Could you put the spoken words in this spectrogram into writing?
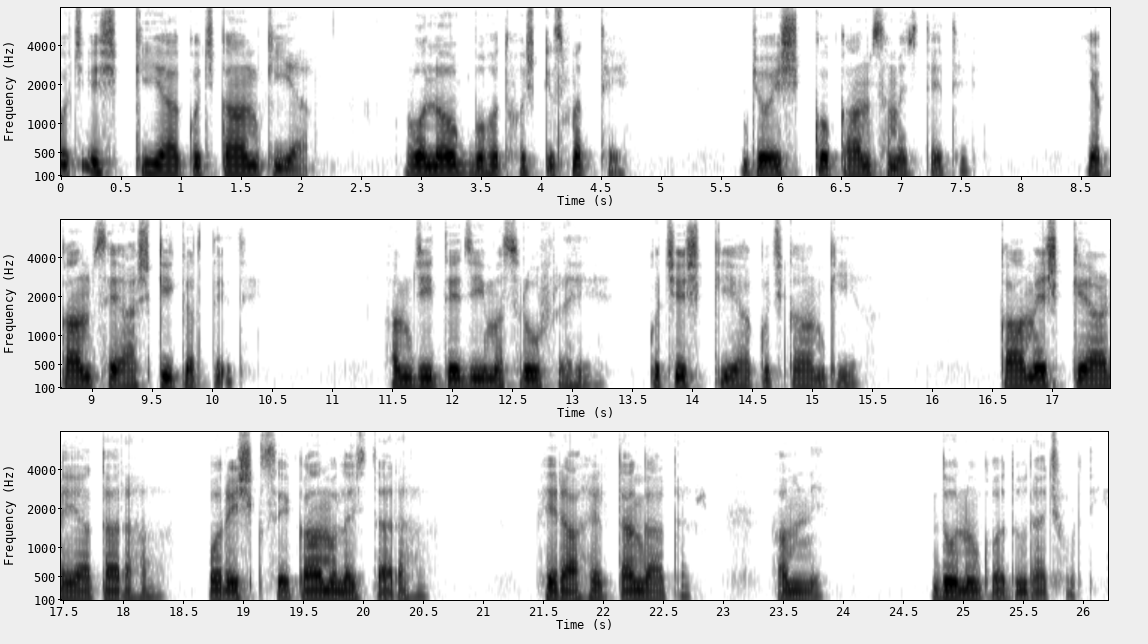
कुछ इश्क किया, कुछ काम किया। वो लोग बहुत खुशकिस्मत थे, जो इश्क को काम समझते थे या काम से आशकी करते थे। हम जीते जी मसरूफ़ रहे, कुछ इश्क किया, कुछ काम किया। काम इश्क के आड़े आता रहा और इश्क से काम उलझता रहा। फिर आखिर तंग आकर हमने दोनों को अधूरा छोड़ दिया।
